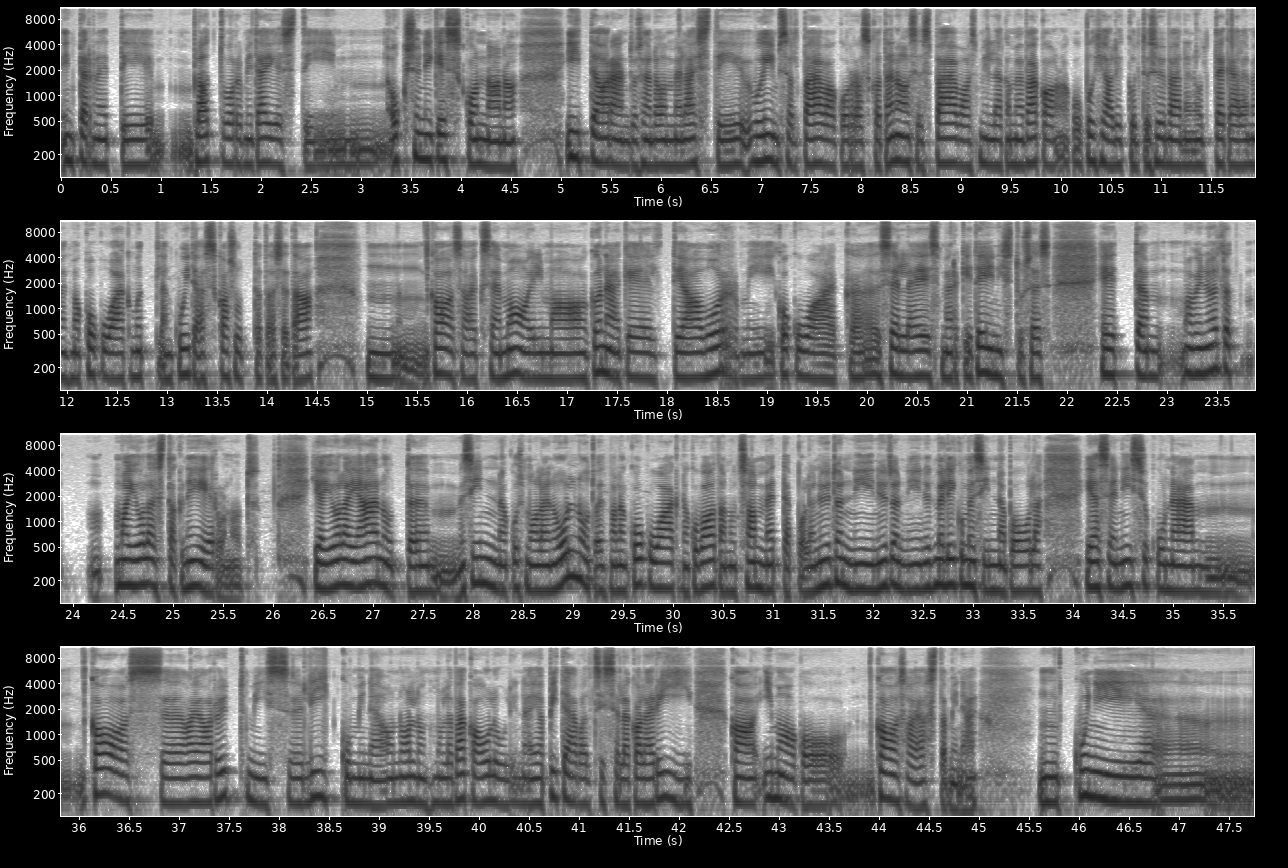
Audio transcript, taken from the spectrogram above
internetiplatvormi täiesti oksjonikeskkonnana, IT-arendused on meil hästi võimsalt päevakorras ka tänases päevas, millega me väga nagu põhjalikult ja süvenenult tegeleme, et ma kogu aeg mõtlen, kuidas kasutada seda mm, kaasaegse maailma kõnekeelt ja vormi kogu aeg selle eesmärgi teenistuses, et ähm, ma võin öelda, et ma ei ole stagneerunud ja ei ole jäänud ähm, sinna, kus ma olen olnud, vaid ma olen kogu aeg nagu vaadanud samm ettepoole, nüüd on nii, nüüd on nii, nüüd me liigume sinnapoole. ja see niisugune mm, kaasaja rütmis liikumine on olnud mulle väga oluline ja pidevalt siis selle galerii ka imago kaasajastamine kuni äh,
